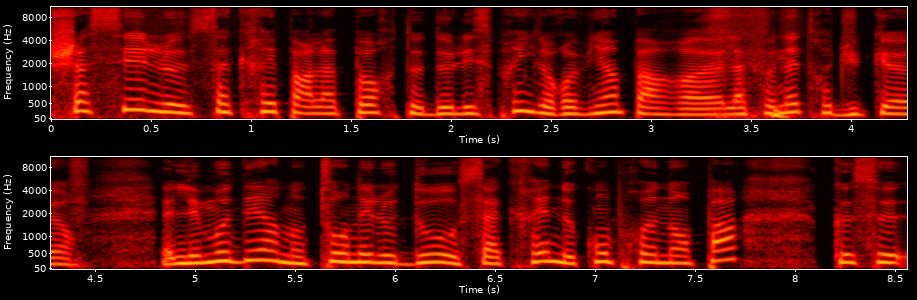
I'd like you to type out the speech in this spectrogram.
chasser le sacré par la porte de l'esprit, il revient par la fenêtre du cœur. Les modernes ont tourné le dos au sacré, ne comprenant pas que ce-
